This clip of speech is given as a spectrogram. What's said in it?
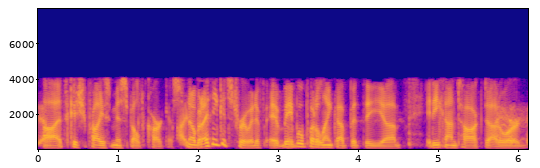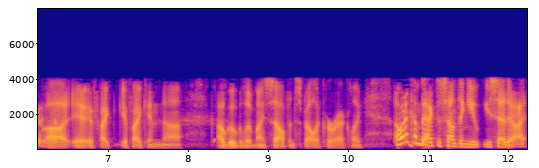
yeah. uh, it's because you probably misspelled carcass. I no, but I think it's true. And if, if maybe we'll put a link up at the uh, at econtalk.org uh, if I if I can. Uh, I'll Google it myself and spell it correctly. I want to come back to something you, you said that I,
